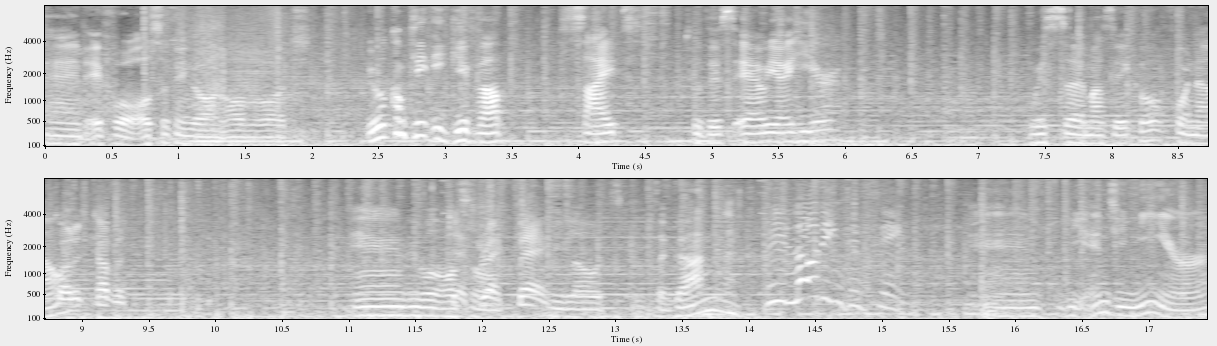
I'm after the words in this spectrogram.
And A4 also can go on Overwatch. We will completely give up sight to this area here with uh, Maseko for now. Got it covered. And we will also reload the gun Reloading the thing. and the engineer.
